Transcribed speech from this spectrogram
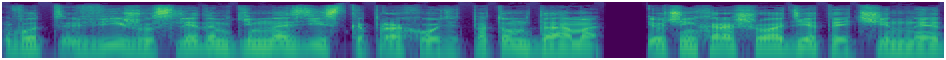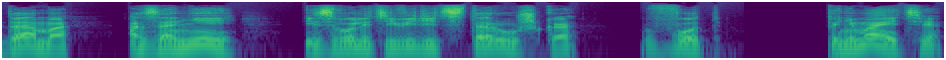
вот вижу, следом гимназистка проходит, потом дама, и очень хорошо одетая чинная дама, а за ней, изволите видеть, старушка. Вот, понимаете?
